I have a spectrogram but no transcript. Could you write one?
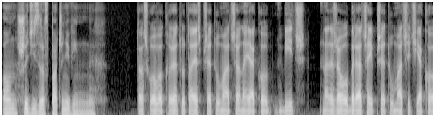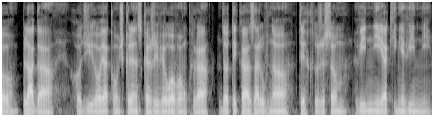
on szydzi z rozpaczy niewinnych. To słowo, które tutaj jest przetłumaczone jako bicz, należałoby raczej przetłumaczyć jako plaga. Chodzi o jakąś klęskę żywiołową, która dotyka zarówno tych, którzy są winni, jak i niewinni.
